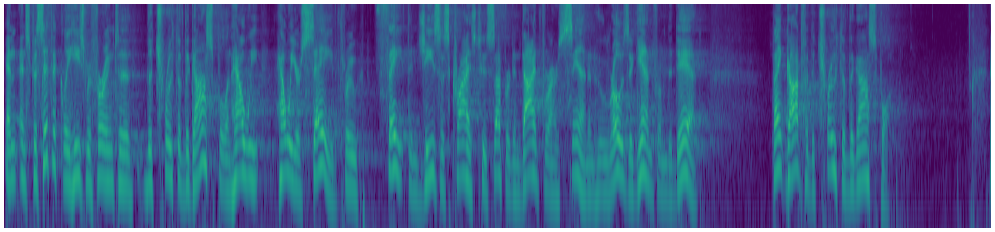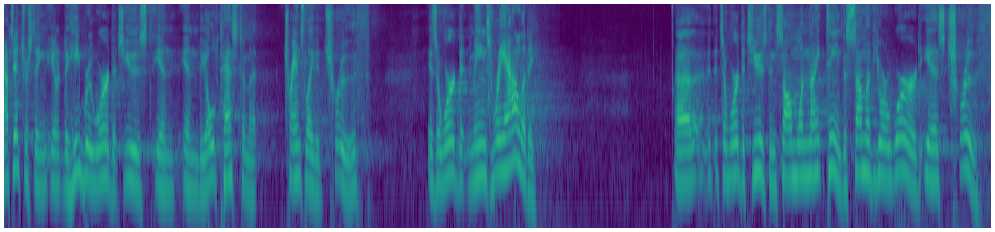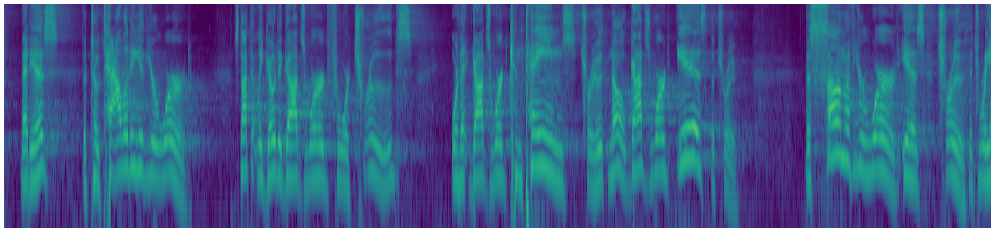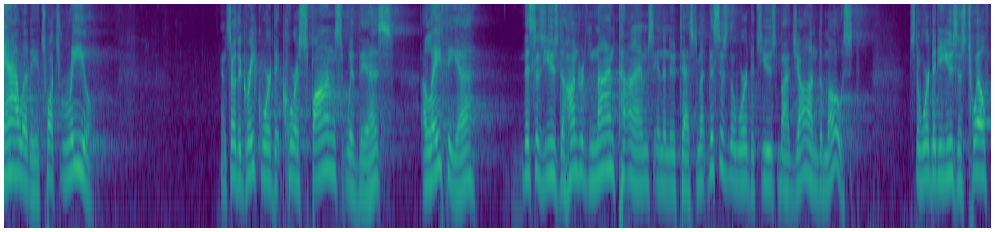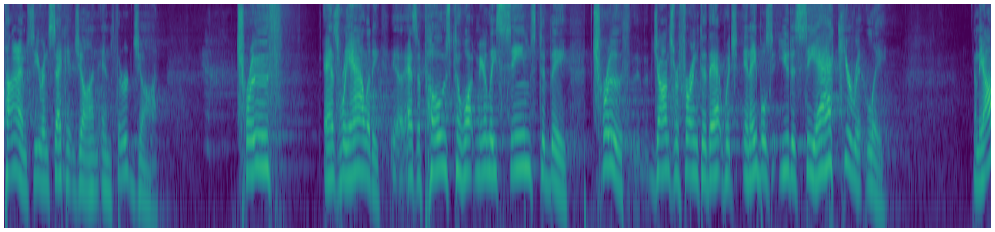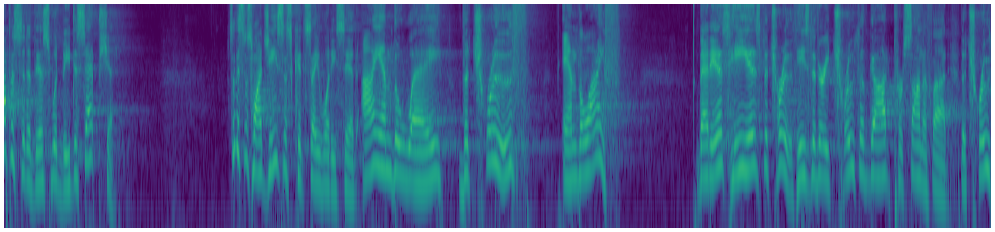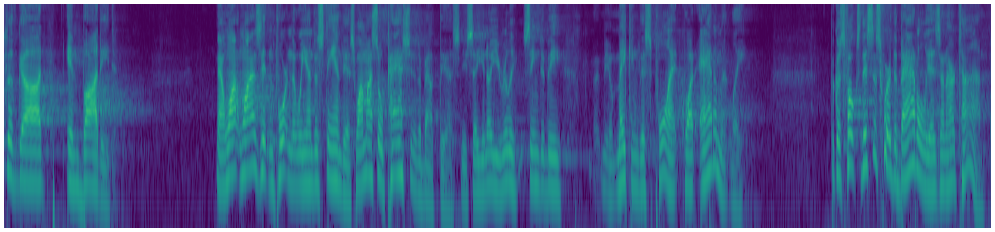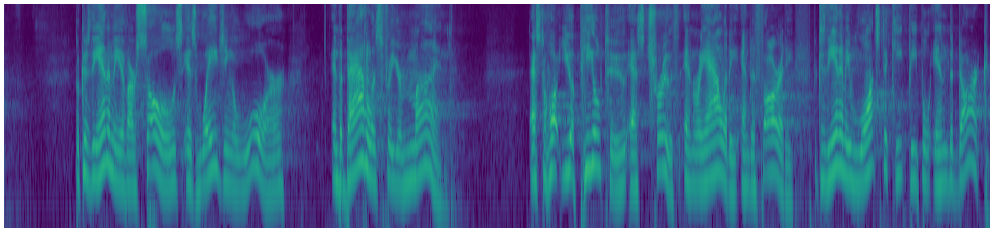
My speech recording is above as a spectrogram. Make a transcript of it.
And, and specifically, he's referring to the truth of the gospel and how we, how we are saved through faith in Jesus Christ, who suffered and died for our sin and who rose again from the dead. Thank God for the truth of the gospel. Now, it's interesting, you know, the Hebrew word that's used in, in the Old Testament, translated truth, is a word that means reality. Uh, it's a word that's used in Psalm 119. The sum of your word is truth. That is, the totality of your word. It's not that we go to God's word for truths or that God's word contains truth. No, God's word is the truth. The sum of your word is truth, it's reality, it's what's real. And so the Greek word that corresponds with this, aletheia, this is used 109 times in the New Testament. This is the word that's used by John the most. It's the word that he uses 12 times here in 2 John and 3 John. Truth as reality, as opposed to what merely seems to be. Truth, John's referring to that which enables you to see accurately. And the opposite of this would be deception. So, this is why Jesus could say what he said I am the way, the truth, and the life. That is, He is the truth. He's the very truth of God personified, the truth of God embodied. Now, why, why is it important that we understand this? Why am I so passionate about this? You say, you know, you really seem to be you know, making this point quite adamantly. Because, folks, this is where the battle is in our time. Because the enemy of our souls is waging a war, and the battle is for your mind as to what you appeal to as truth and reality and authority. Because the enemy wants to keep people in the dark.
